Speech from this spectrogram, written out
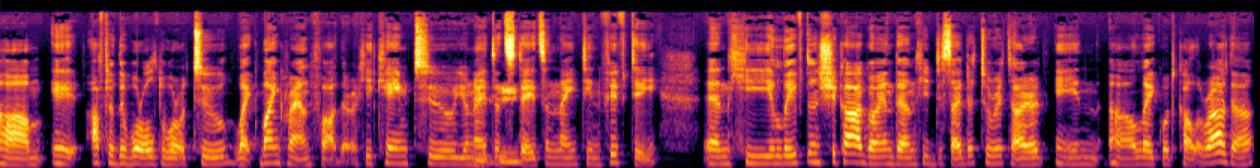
um, after the World War II, like my grandfather. He came to United mm-hmm. States in 1950, and he lived in Chicago, and then he decided to retire in uh, Lakewood, Colorado,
